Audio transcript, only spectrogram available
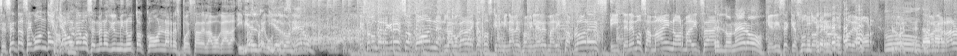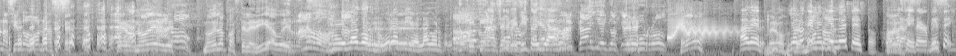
60 segundos. Ya volvemos en menos de un minuto con la respuesta de la abogada y, Y más el, y preguntas. el donero. ¿eh? Estamos de regreso con la abogada de casos criminales familiares Maritza Flores y tenemos a Minor Maritza El donero. que dice que es un donero loco de amor. Lo, Mm, agarraron haciendo donas. Pero no de, no de la pastelería, güey. No. Ay, es la gordura, tío, es la gordura. Que con la cervecita ya llama- calle yo hacía churros. ¿Eh? A ver, Pero yo lo que no entiendo es esto. Con la Ok, dice,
